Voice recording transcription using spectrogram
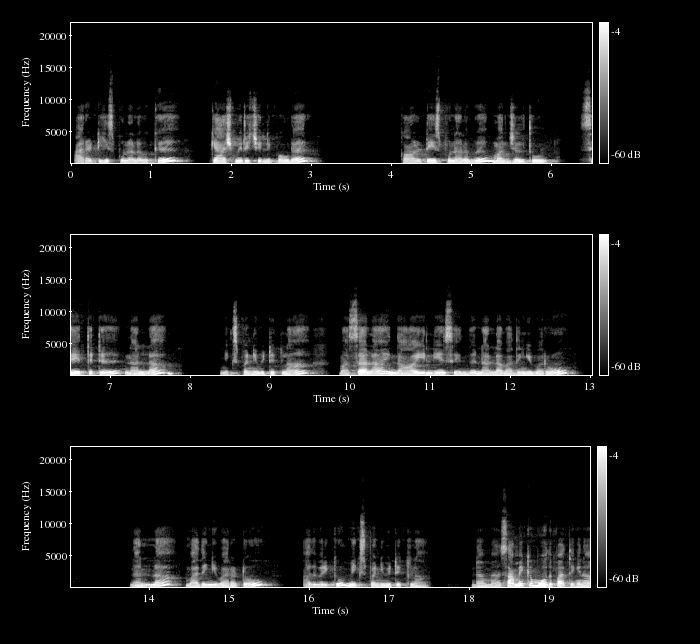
அரை டீஸ்பூன் அளவுக்கு காஷ்மீரி சில்லி பவுடர் கால் டீஸ்பூன் அளவு மஞ்சள் தூள் சேர்த்துட்டு நல்லா மிக்ஸ் பண்ணி விட்டுக்கலாம். மசாலா இந்த ஆயிலே சேர்ந்து நல்லா வதங்கி வரும். நல்லா வதங்கி வரட்டும். அது வரைக்கும் மிக்ஸ் பண்ணி விட்டுக்கலாம். நம்ம சமைக்கும் போது பார்த்திங்கன்னா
